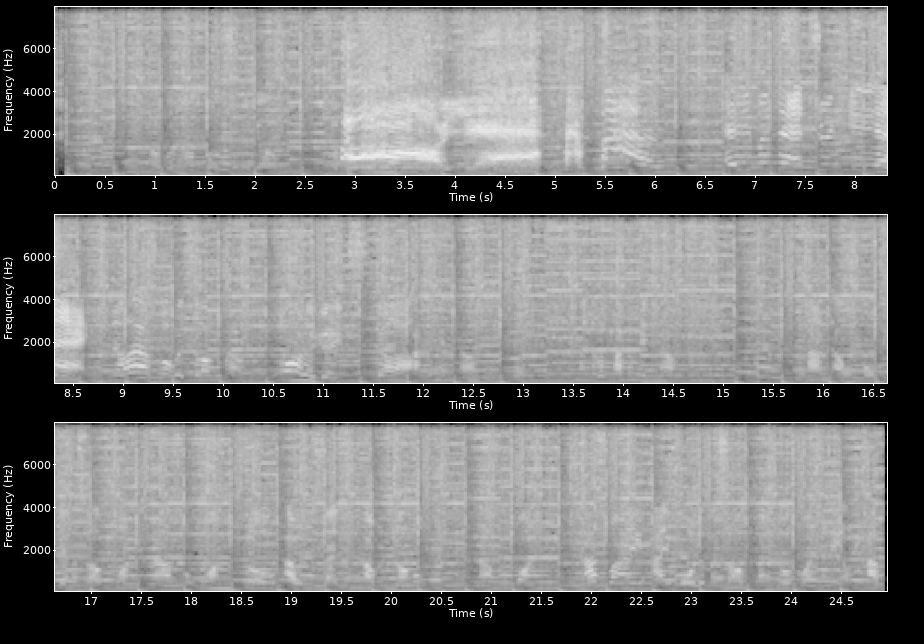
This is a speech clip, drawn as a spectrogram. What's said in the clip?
And I will only get myself one apple one. So I would have I was not opening apple one. That's why I ordered myself another one and I only have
